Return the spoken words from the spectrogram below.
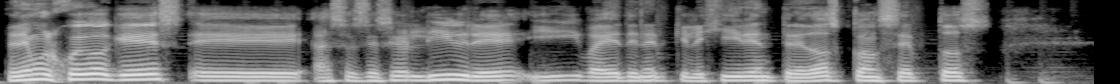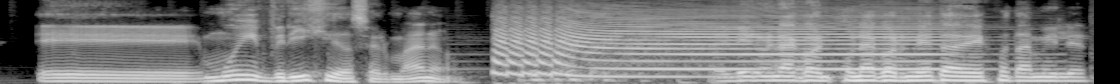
Tenemos el juego que es eh, asociación libre y vaya a tener que elegir entre dos conceptos eh, muy brígidos, hermano. Una, cor- una corneta de J. Miller.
